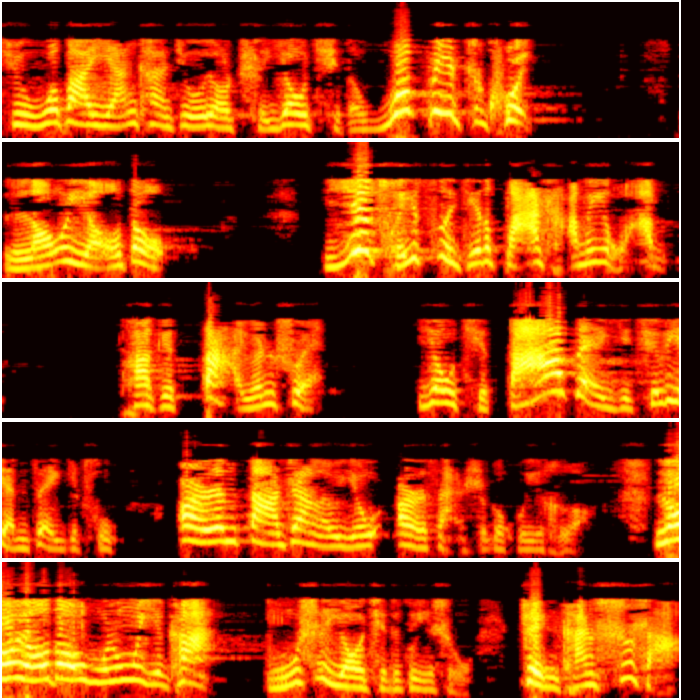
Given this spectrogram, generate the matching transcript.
巨无霸眼看就要吃姚七的五倍之亏，老妖道。一催自己的八叉梅花，他跟大元帅姚七打在一起，连在一处，二人大战了有二三十个回合。老妖道乌龙一看，不是姚七的对手，真看实杀，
